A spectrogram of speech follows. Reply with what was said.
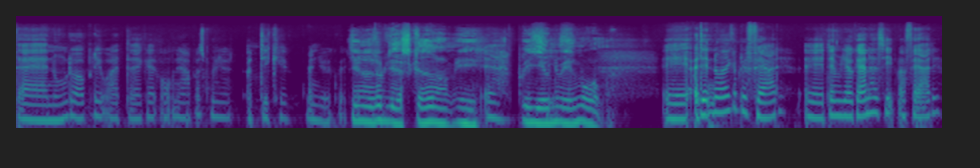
der er nogen, der oplever, at der ikke er et ordentligt arbejdsmiljø, og det kan man jo ikke være Det er noget, der bliver skrevet om i ja, ved jævne mellemrum. Øh, og den nåede ikke at blive færdig. Øh, den ville jeg jo gerne have set var færdig,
